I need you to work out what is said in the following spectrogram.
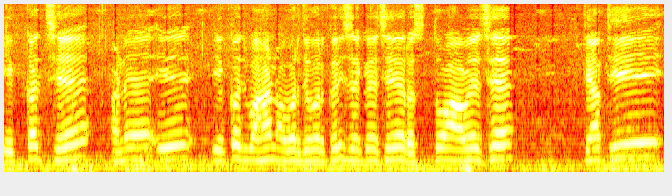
એક જ છે અને એ એક જ વાહન અવરજવર કરી શકે છે. રસ્તો આવે છે. ત્યાંથી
